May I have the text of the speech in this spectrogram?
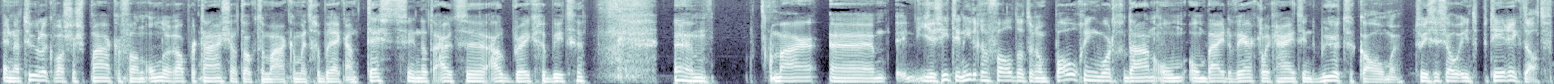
En natuurlijk was er sprake van onderrapportage, had ook te maken met gebrek aan tests in dat uit, uh, outbreakgebied. Um, maar uh, je ziet in ieder geval dat er een poging wordt gedaan om, om bij de werkelijkheid in de buurt te komen. Tenminste, zo interpreteer ik dat.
